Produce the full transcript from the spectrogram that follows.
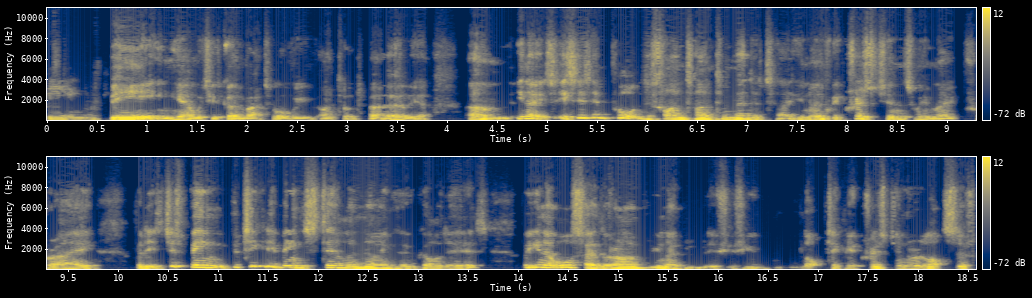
being. Being, yeah, which is going back to what we I talked about earlier. Um, you know, it's, it is important to find time to meditate. You know, if we're Christians, we may pray, but it's just being, particularly being still and knowing who God is. But you know, also there are, you know, if, if you're not particularly a Christian, there are lots of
